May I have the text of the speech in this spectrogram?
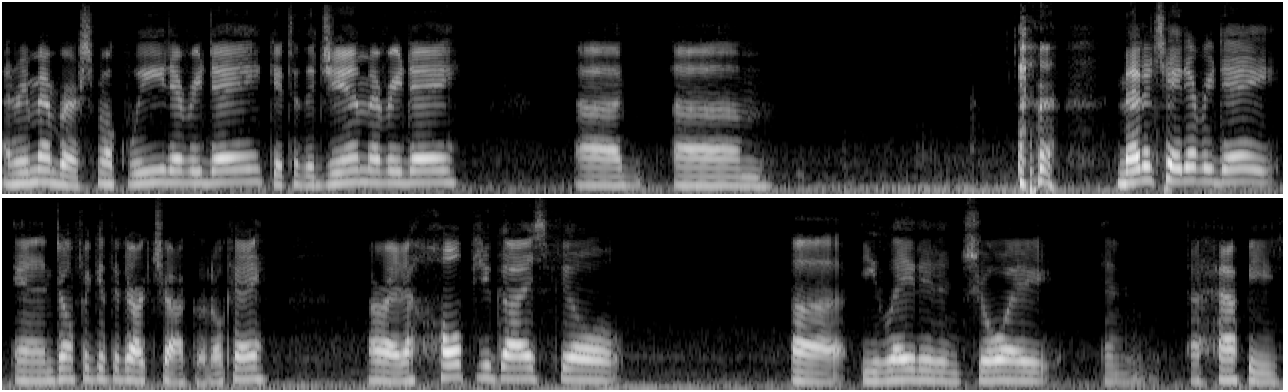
And remember, smoke weed every day, get to the gym every day, uh, um, meditate every day, and don't forget the dark chocolate, okay? All right, I hope you guys feel uh, elated and joy and a happy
